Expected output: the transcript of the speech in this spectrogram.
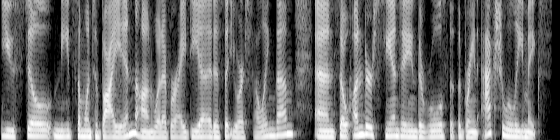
you still need someone to buy in on whatever idea it is that you are selling them. And so understanding the rules that the brain actually makes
